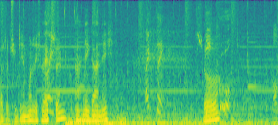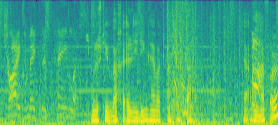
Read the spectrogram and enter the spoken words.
Warte, zu dem muss ich wechseln. Ach nee, gar nicht. So, jetzt muss ich die Wache erledigen. Hä, warte, ach doch, da. Ja, wundervoll.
